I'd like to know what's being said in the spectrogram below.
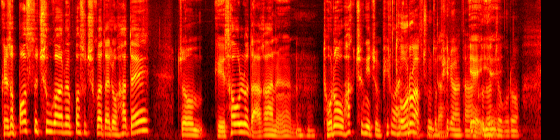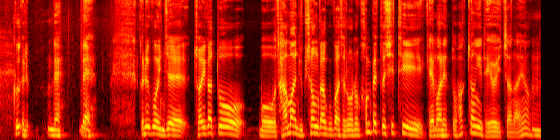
그래서 버스 추가는 버스 추가대로 하되 좀그 서울로 나가는. 도로 확충이 좀 필요할 것 도로. 확충도 필요하다. 예, 예. 근원적으로. 그, 그리- 네. 네. 예. 그리고 이제 저희가 또 뭐 4만 6천 가구가 들어오는 compact city 개발이 또 확정이 되어 있잖아요. 음.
